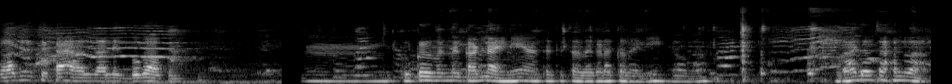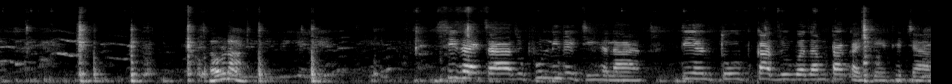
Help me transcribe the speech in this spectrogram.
गाजराचे काय हाल झालेत बघू आपण. कुकर मधनं काढला आहे नाही आता त्याचा रगडा करायला. हो ना. गाजरचा हलवा. एवढा? शिजायचा अजून फोडणी द्यायची ह्याला तेल तूप काजू बदाम टाकायचे त्याच्यात.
